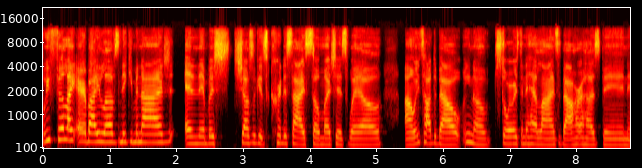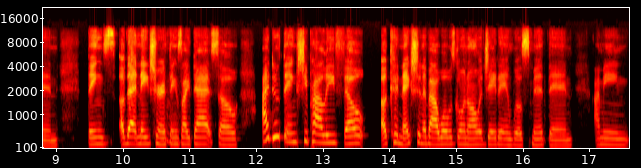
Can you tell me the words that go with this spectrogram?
we feel like everybody loves Nicki Minaj, and then but she also gets criticized so much as well. Um, we talked about you know stories in the headlines about her husband and things of that nature and things like that. So I do think she probably felt a connection about what was going on with Jada and Will Smith. And I mean,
